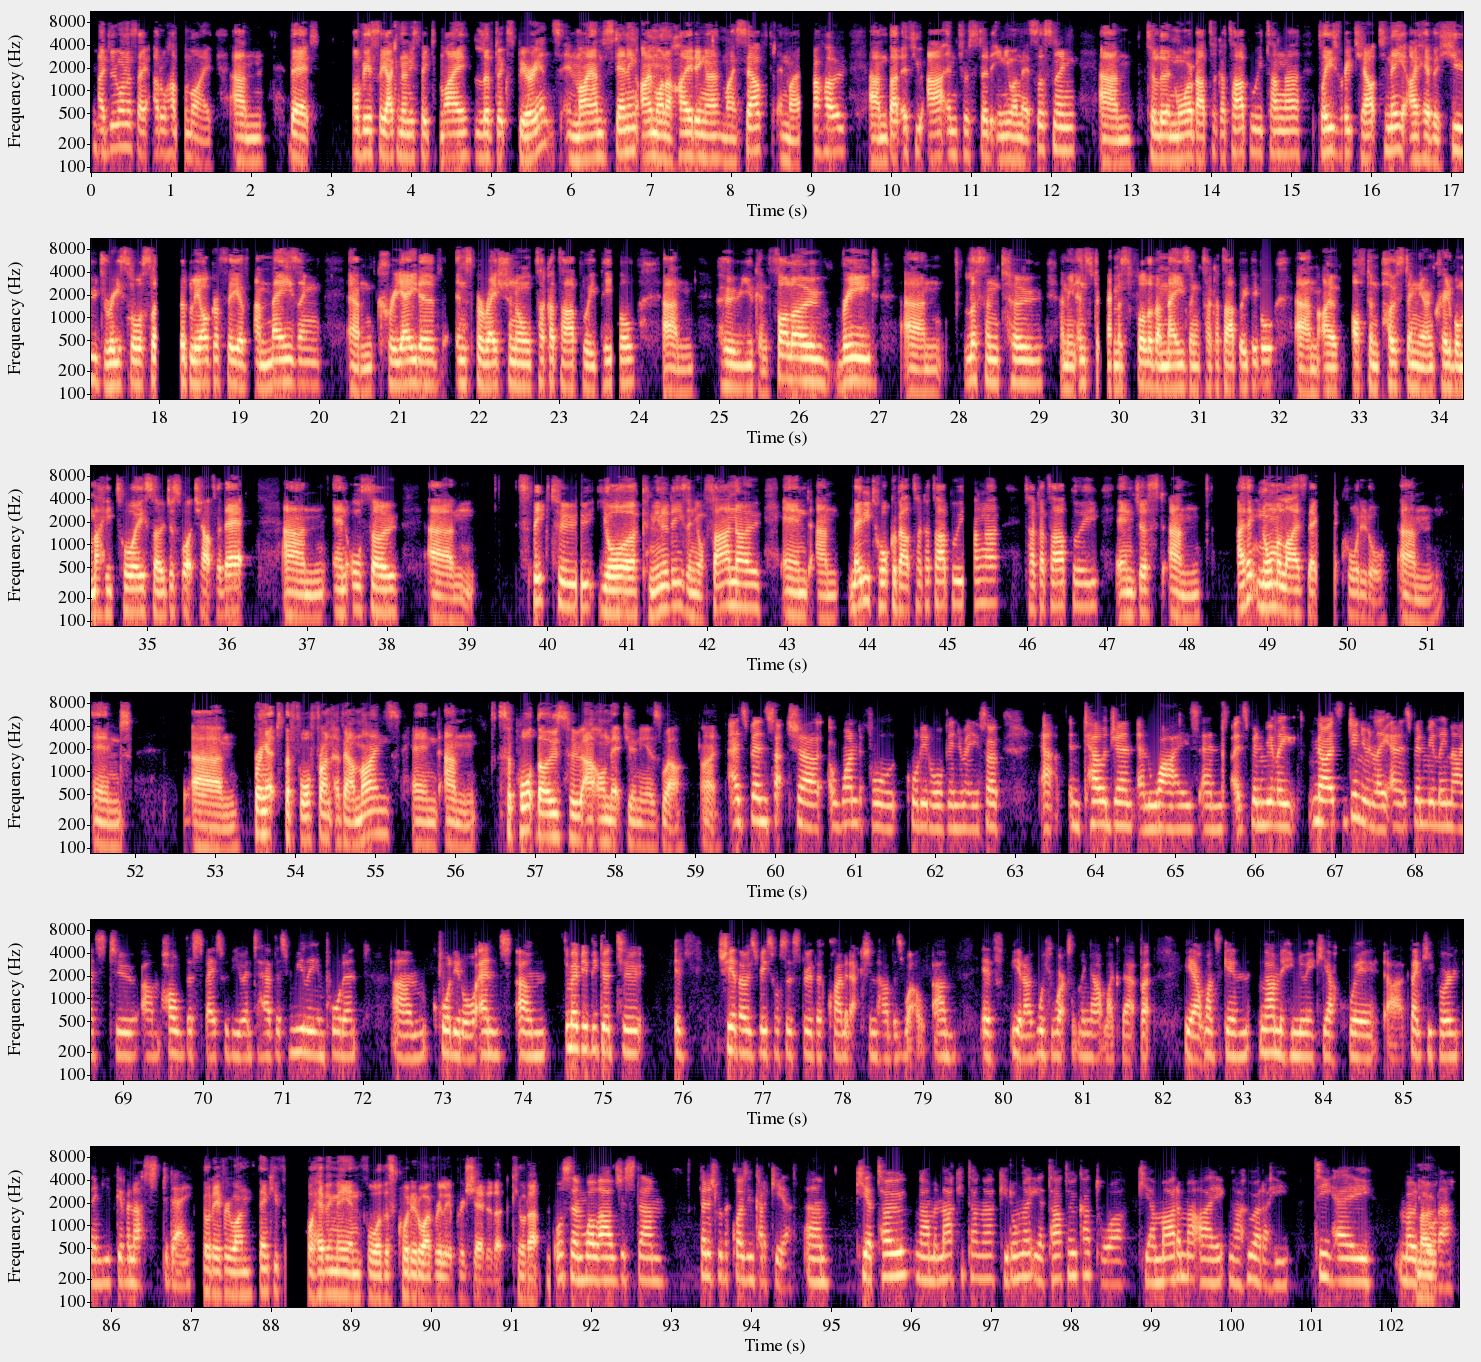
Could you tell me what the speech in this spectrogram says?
I do want to say aroha mai, um, that obviously I can only speak to my lived experience and my understanding. I'm on a haerenga myself in my aho, um, but if you are interested, anyone that's listening, um, to learn more about takatapuitanga, please reach out to me. I have a huge resource list, bibliography of amazing, um, creative, inspirational takatapui people um, who you can follow, read, um, listen to. I mean, Instagram is full of amazing takatapui people. Um, I'm often posting their incredible mahi toi, so just watch out for that. Um, and also, um, speak to your communities and your whānau and um, maybe talk about takatapuitanga, takatapui, and just, um, I think, normalize that kōrero um, and um, bring it to the forefront of our minds and um, support those who are on that journey as well. It's been such a, a wonderful kōrero, Benjamin. So uh, intelligent and wise, and it's been really no, it's genuinely, and it's been really nice to um, hold this space with you and to have this really important um, kōrero. And um, maybe it'd be good to if share those resources through the Climate Action Hub as well. Um, if you know we can work something out like that, but yeah, once again, ngā mihi nui ki a koe. Uh, thank you for everything you've given us today. Kia ora, everyone. Thank you for having me and for this kōrero. I've really appreciated it. Kia ora. Awesome. Well, I'll just um, finish with a closing karakia. Um, kia tau ngā manaakitanga ki runga i a tātou katoa, kia marama ai ngā huarahi, tihei, mauri ora.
